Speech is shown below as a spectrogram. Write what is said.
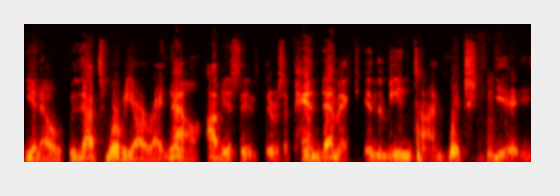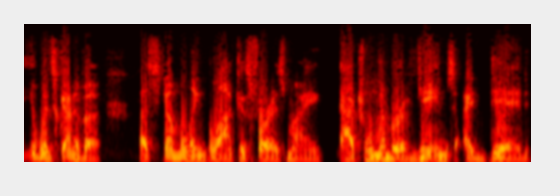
you know that's where we are right now. Obviously there was a pandemic in the meantime which it was kind of a, a stumbling block as far as my actual number of games i did.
